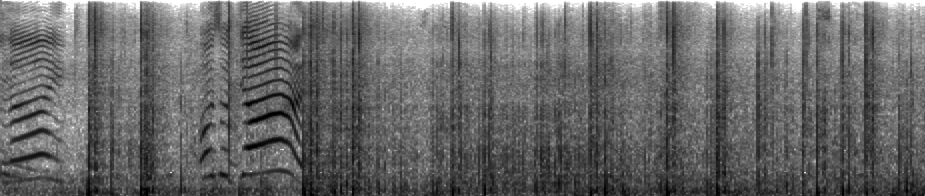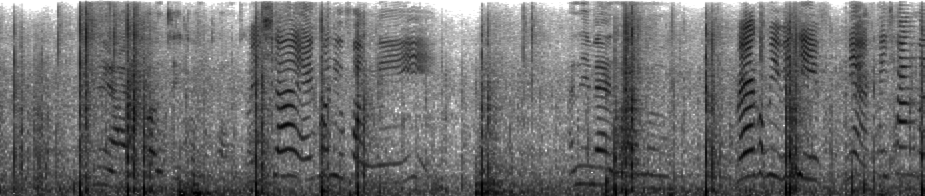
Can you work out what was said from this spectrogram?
ดเลย โอ้สุดยอดนี่ไอคอนสีทองทองไม่ใช่ไอคอนอยู่ฝั่งนี้ อันนี้แม่นามือแม่เขามีวิธีเนี่ยให้ช่างมา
